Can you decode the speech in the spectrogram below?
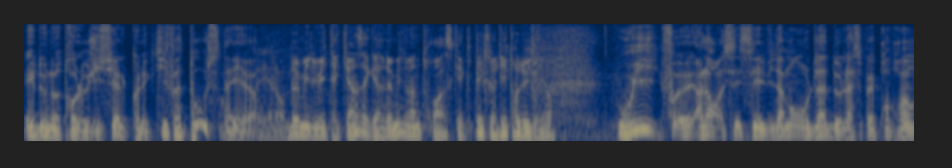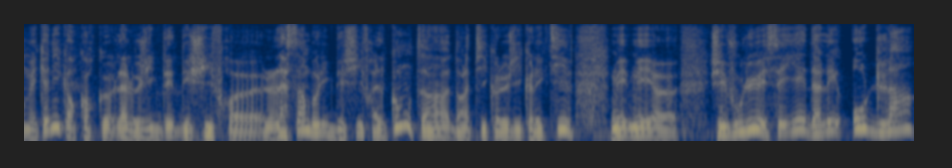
et de notre logiciel collectif à tous d'ailleurs. Et alors 2008 et 15 égale 2023, ce qui explique le titre du livre. Oui, euh, alors c'est évidemment au-delà de l'aspect proprement mécanique, encore que la logique des, chiffres, euh, la symbolique des chiffres, elle compte hein, dans la psychologie collective. Mais, mais euh, j'ai voulu essayer d'aller au-delà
